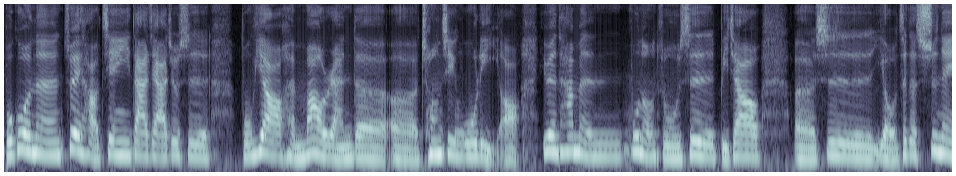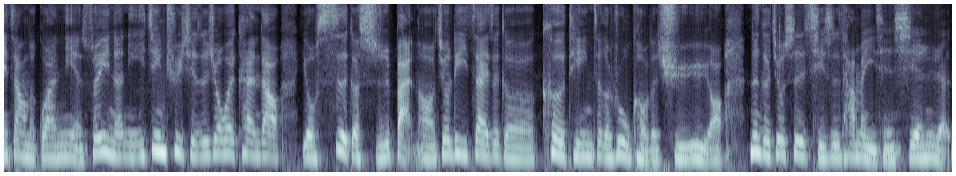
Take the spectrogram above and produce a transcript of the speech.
不过呢，最好建议大家就是不要很贸然的呃冲进屋里哦，因为他们布农族是比较呃是有这个室内这样的观念，所以呢，你一进去其实就会看到有四个石板哦，就立在这个客厅这个入口的区域哦，那个就是其实他们以前先人。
